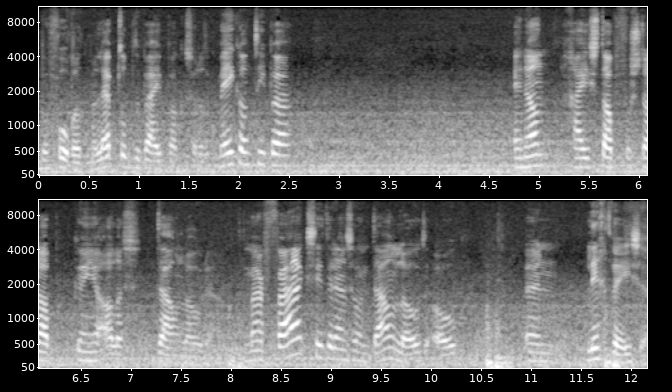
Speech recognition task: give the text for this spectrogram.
bijvoorbeeld mijn laptop erbij pakken zodat ik mee kan typen. En dan ga je stap voor stap, kun je alles downloaden. Maar vaak zit er aan zo'n download ook een lichtwezen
